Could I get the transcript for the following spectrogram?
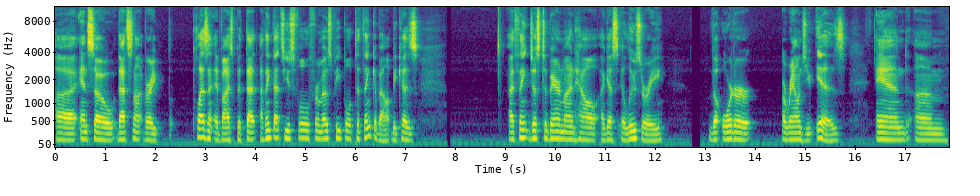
Uh, and so that's not very pleasant advice, but that I think that's useful for most people to think about because I think just to bear in mind how I guess illusory the order around you is, and um,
